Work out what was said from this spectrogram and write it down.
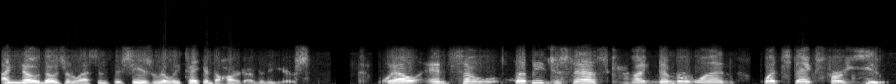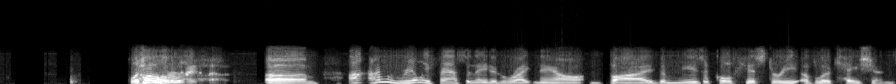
I know those are lessons that she has really taken to heart over the years. Well, and so let me just ask you, like, number one, what's next for you? What do you Oh. want to write about? Um, I, I'm really fascinated right now by the musical history of locations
